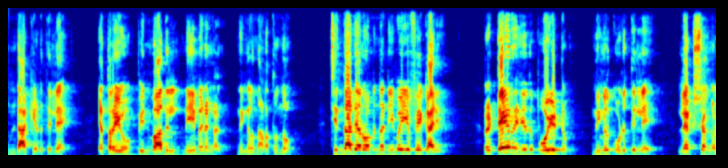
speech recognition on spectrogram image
ഉണ്ടാക്കിയെടുത്തില്ലേ? എത്രയോ പിൻവാതിൽ നിയമനങ്ങൾ നിങ്ങൾ നടത്തുന്നു. ചിന്താ ജെറോം എന്ന ഡിവൈഎഫ്ഐക്കാരി റിട്ടയർ ചെയ്ത് പോയിട്ടും നിങ്ങൾ കൊടുത്തില്ലേ? ലക്ഷങ്ങൾ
